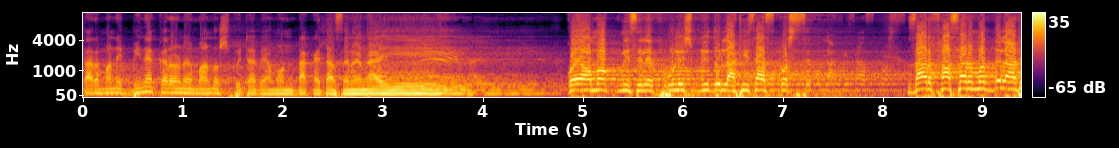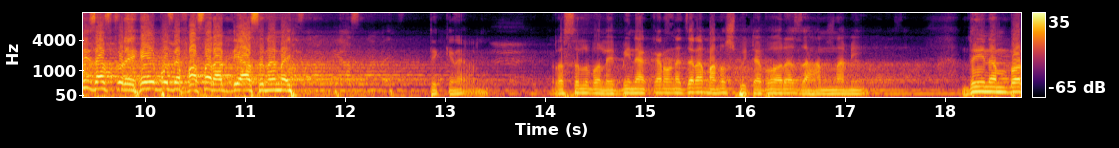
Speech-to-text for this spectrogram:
তার মানে বিনা কারণে মানুষ পিটাবে এমন ডাকাইত আছে না নাই? কয়, অমক মিছিলে পুলিশ মৃদু লাঠি চার্জ করছে। যার ফাঁসার মধ্যে লাঠি চার্জ করে, হে বুঝে ফাঁসার আড্ডি আছে না নাই? ঠিক কিনা? রসুল বলে, বিনা কারণে যারা মানুষ পিটাবে, ওরা জাহান্নামী। দুই নম্বর,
